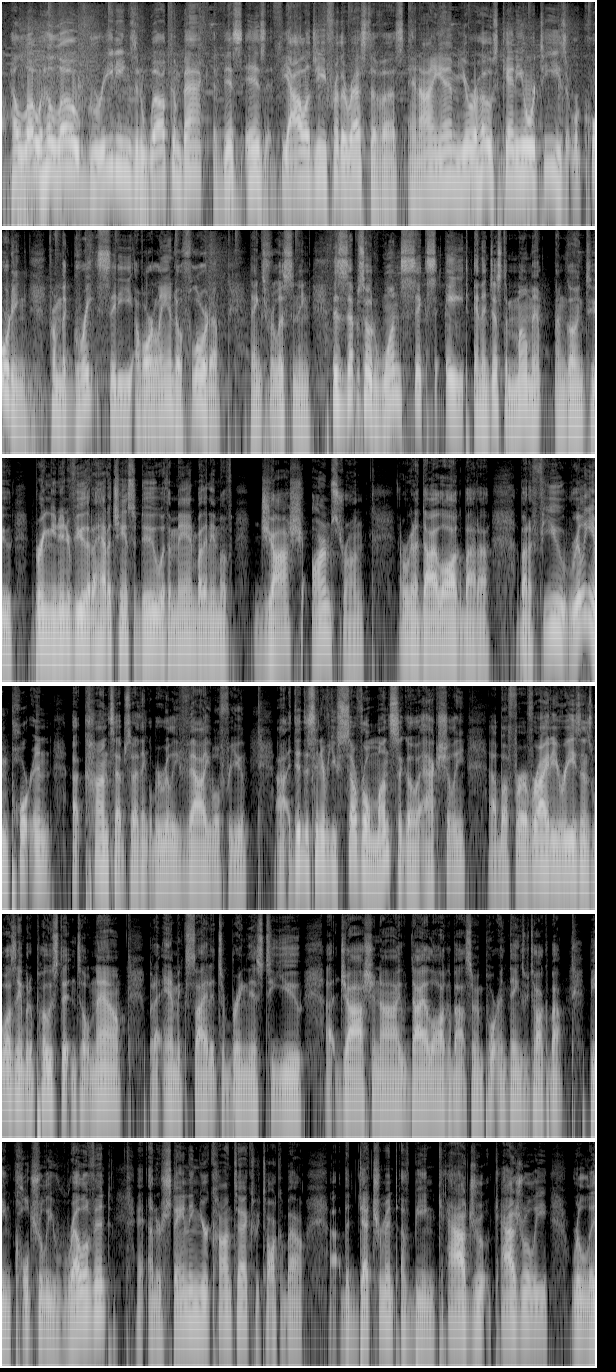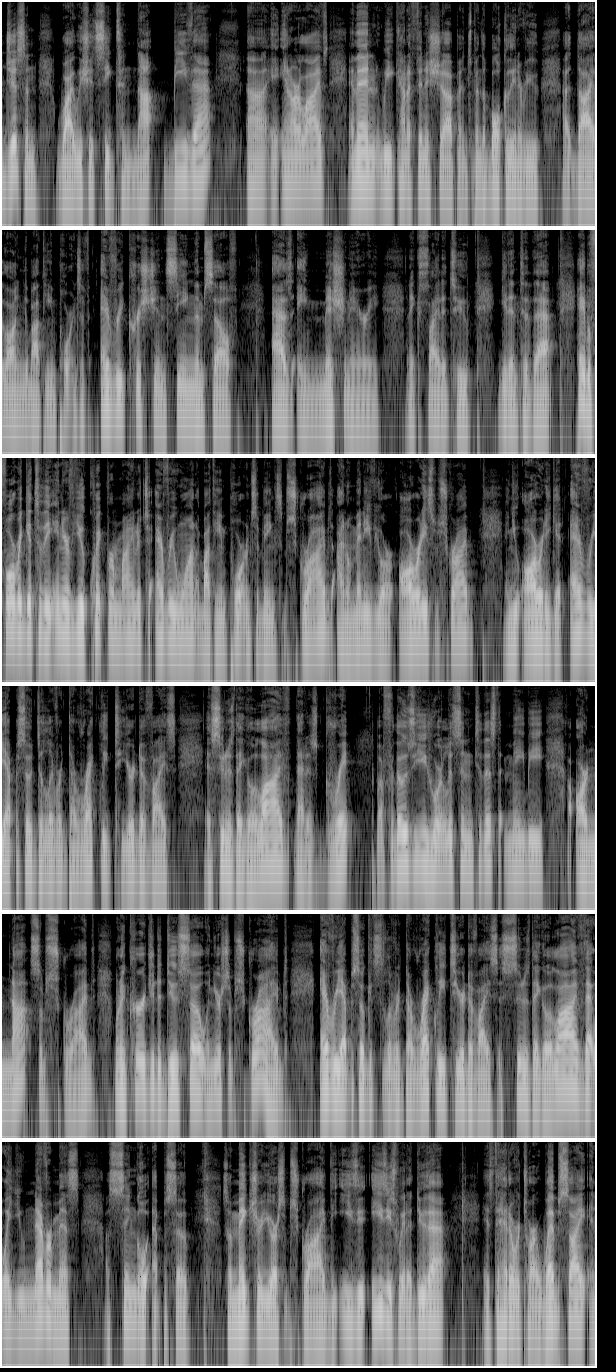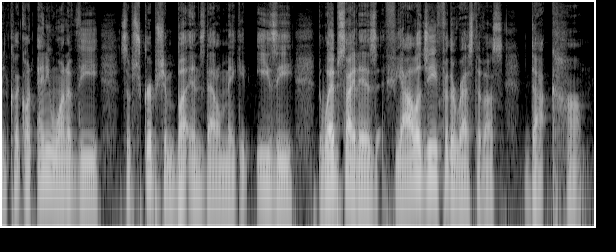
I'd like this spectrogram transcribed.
Hello, hello, greetings, and welcome back. This is Theology for the Rest of Us, and I am your host, Kenny Ortiz, recording from the great city of Orlando, Florida. Thanks for listening. This is episode 168, and in just a moment, I'm going to bring you an interview that I had a chance to do with a man by the name of Josh Armstrong and we're going to dialogue about a about a few really important uh, concepts that I think will be really valuable for you. Uh, I did this interview several months ago, actually, uh, but for a variety of reasons, wasn't able to post it until now. But I am excited to bring this to you. Uh, Josh and I dialogue about some important things. We talk about being culturally relevant and understanding your context. We talk about uh, the detriment of being casual, casually religious and why we should seek to not be that uh, in our lives. And then we kind of finish up and spend the bulk of the interview uh, dialoguing about the importance of every Christian seeing themselves as a missionary and excited to get into that. Hey, before we get to the interview, quick reminder to everyone about the importance of being subscribed. I know many of you are already subscribed and you already get every episode delivered directly to your device as soon as they go live. That is great. But for those of you who are listening to this that maybe are not subscribed, I want to encourage you to do so. When you're subscribed, every episode gets delivered directly to your device as soon as they go live. That way you never miss a single episode. So make sure you are subscribed. The easy, easiest way to do that is to head over to our website and click on any one of the subscription buttons. That'll make it easy. The website is theologyfortherestofus.com.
